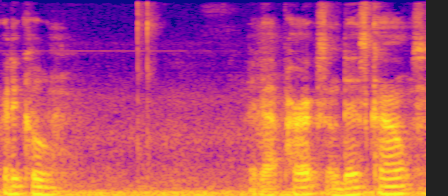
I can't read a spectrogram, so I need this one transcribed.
Pretty cool. They got perks and discounts.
